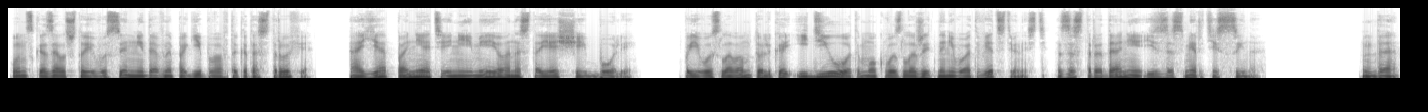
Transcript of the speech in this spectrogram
Он сказал, что его сын недавно погиб в автокатастрофе, а я понятия не имею о настоящей боли. По его словам, только идиот мог возложить на него ответственность за страдания из-за смерти сына. Да,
